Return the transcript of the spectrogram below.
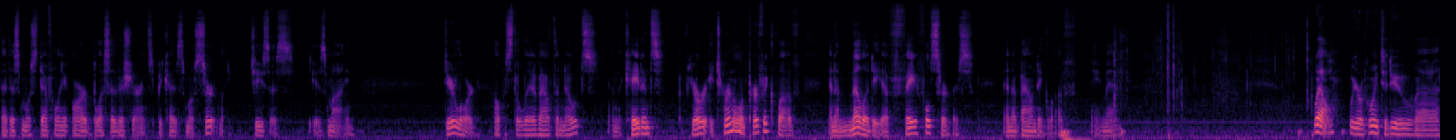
that is most definitely our blessed assurance, because most certainly Jesus is mine. Dear Lord, help us to live out the notes and the cadence of your eternal and perfect love in a melody of faithful service and abounding love. Amen. Well, we were going to do uh,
